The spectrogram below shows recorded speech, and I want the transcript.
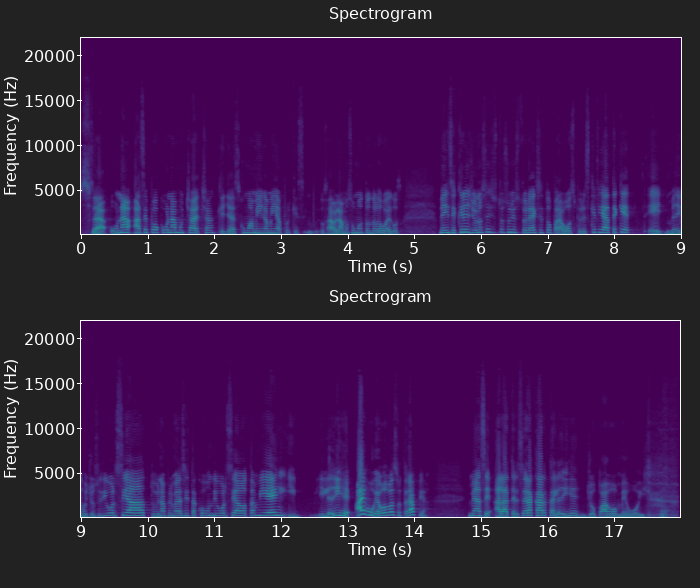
sea, una, hace poco una muchacha, que ya es como amiga mía, porque o sea, hablamos un montón de los juegos, me dice, Cris, yo no sé si esto es una historia de éxito para vos, pero es que fíjate que eh, me dijo, yo soy divorciada, tuve una primera cita con un divorciado también y, y le dije, ay, juguemos vasoterapia. Me hace, a la tercera carta le dije, yo pago, me voy.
